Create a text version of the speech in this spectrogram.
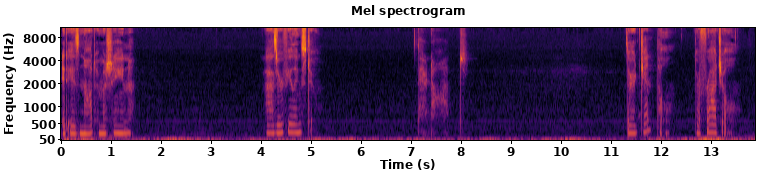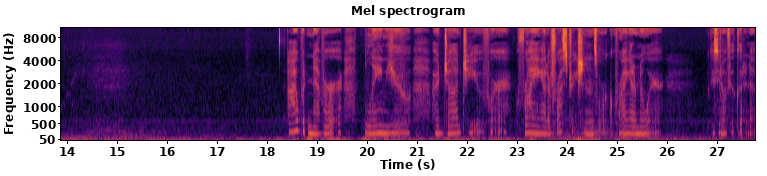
It is not a machine. As your feelings too. They're not. They're gentle. They're fragile. I would never blame you or judge you for crying out of frustrations or crying out of nowhere because you don't feel good enough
